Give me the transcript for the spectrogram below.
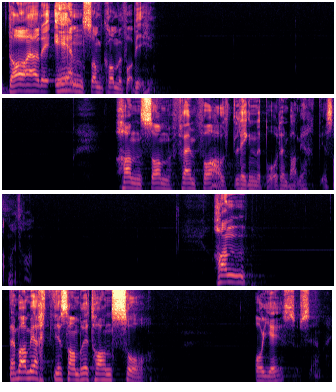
Da er det én som kommer forbi. Han som fremfor alt ligner på den barmhjertige samaritan. Han, den barmhjertige samaritan, så og Jesus ser meg.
